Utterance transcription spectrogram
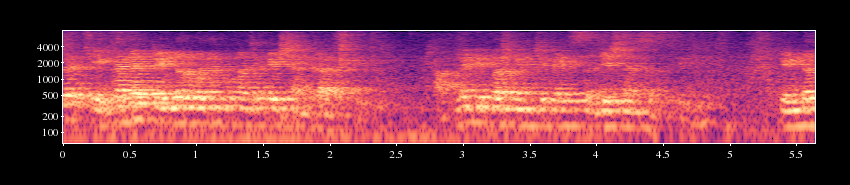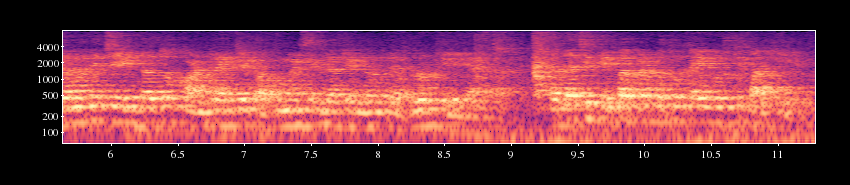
तर एखाद्या टेंडरमध्ये कुणाच्या काही शंका असतील आपल्या डिपार्टमेंटचे काही सजेशन्स असतील टेंडरमध्ये जे एकदा तो कॉन्ट्रॅक्टचे डॉक्युमेंट्स एकदा टेंडरमध्ये अपलोड केलेले असतात कदाचित डिपार्टमेंटमधून काही गोष्टी बाकी आहेत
